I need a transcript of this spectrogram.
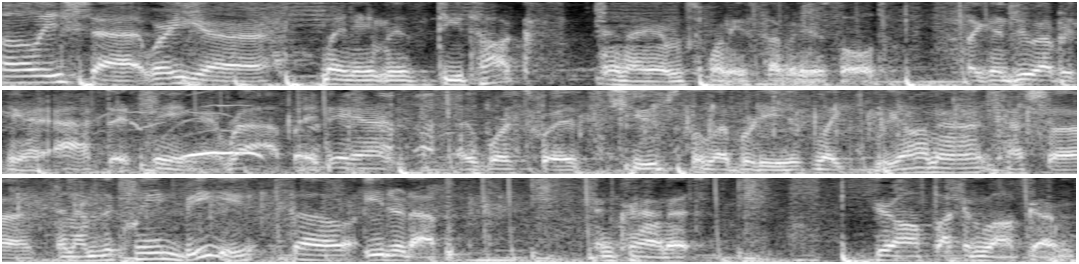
Holy shit, we're here. My name is Detox, and I am 27 years old. I can do everything. I act, I sing, I rap, I dance. I've worked with huge celebrities like Rihanna, Kesha, and I'm the queen bee, so eat it up and crown it. You're all fucking welcome.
